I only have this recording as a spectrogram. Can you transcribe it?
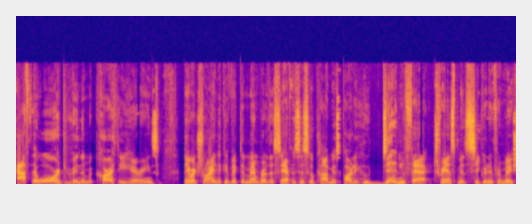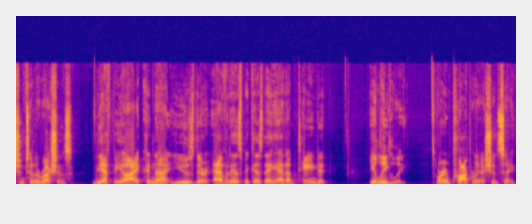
After the war, during the McCarthy hearings, they were trying to convict a member of the San Francisco Communist Party who did, in fact, transmit secret information to the Russians. The FBI could not use their evidence because they had obtained it illegally, or improperly, I should say.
